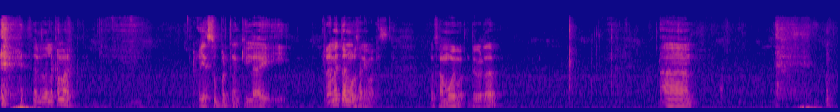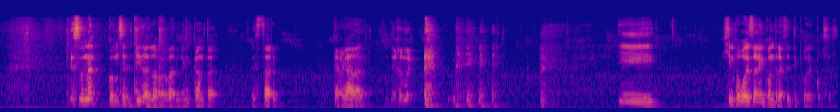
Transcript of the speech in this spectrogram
saluda a la cámara. Ella es súper tranquila y, realmente amo los animales. Los amo de, verdad. Ah, es una consentida, la verdad. Le encanta estar cargada. Déjame. y siempre voy a estar en contra de este tipo de cosas.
